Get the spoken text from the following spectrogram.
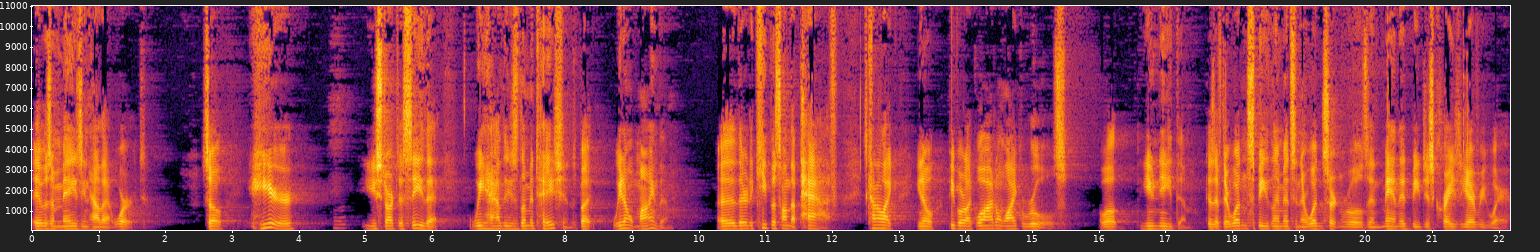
It was amazing how that worked. So here, you start to see that we have these limitations, but we don't mind them. Uh, they're to keep us on the path. It's kind of like, you know, people are like, well, I don't like rules. Well, you need them. Because if there wasn't speed limits and there wasn't certain rules, then man, it'd be just crazy everywhere.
